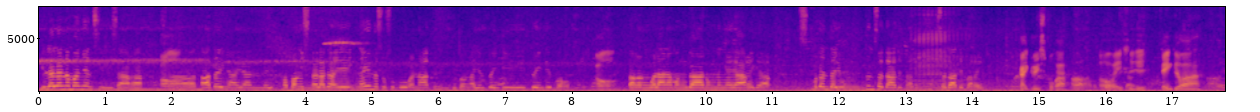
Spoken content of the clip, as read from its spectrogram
kilala naman yan si Sara. Oo. Sa tatay niya yan, mabangis talaga. Eh, ngayon nasusubukan natin, di ba ngayon 2024, Oo. parang wala namang ganong nangyayari. Kaya mas maganda yung dun sa dati, pa rin- sa dati pa rin. Kay Grace po ka. Oo. Okay, sige. Thank you ha. Okay.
